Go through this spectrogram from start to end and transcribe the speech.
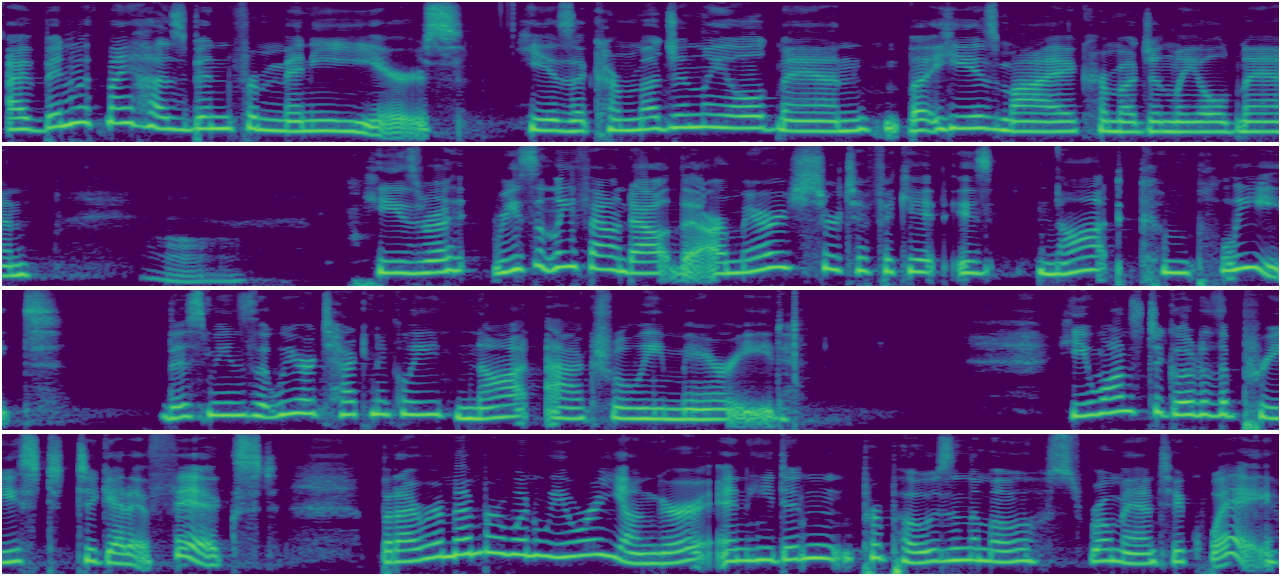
I've been with my husband for many years. He is a curmudgeonly old man, but he is my curmudgeonly old man. Aw. He's re- recently found out that our marriage certificate is not complete. This means that we are technically not actually married. He wants to go to the priest to get it fixed, but I remember when we were younger and he didn't propose in the most romantic way.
